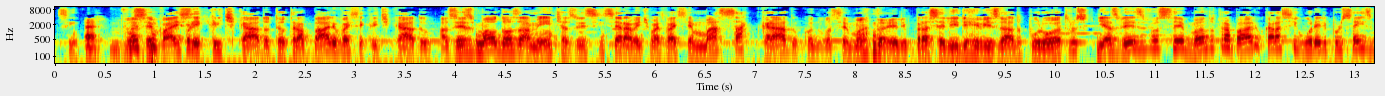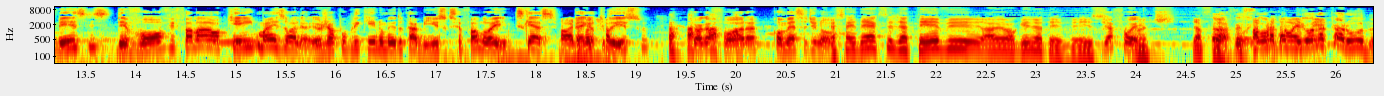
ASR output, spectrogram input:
Sim. É. Você por- vai ser criticado, o teu trabalho vai ser criticado, às vezes maldosamente, às vezes sinceramente, mas vai ser massacrado quando você manda ele pra ser lido e revisado por outros. E às vezes você manda o trabalho, o cara segura ele por seis meses, devolve e fala, ah, ok, mas olha, eu já publiquei no meio do caminho isso que você falou aí. Esquece, Olha, pega tudo isso, joga fora, começa de novo. Essa ideia que você já teve, alguém já teve, é isso? Já foi. Antes. Já foi. Não, a pessoa Só dar um copiou na caruda.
